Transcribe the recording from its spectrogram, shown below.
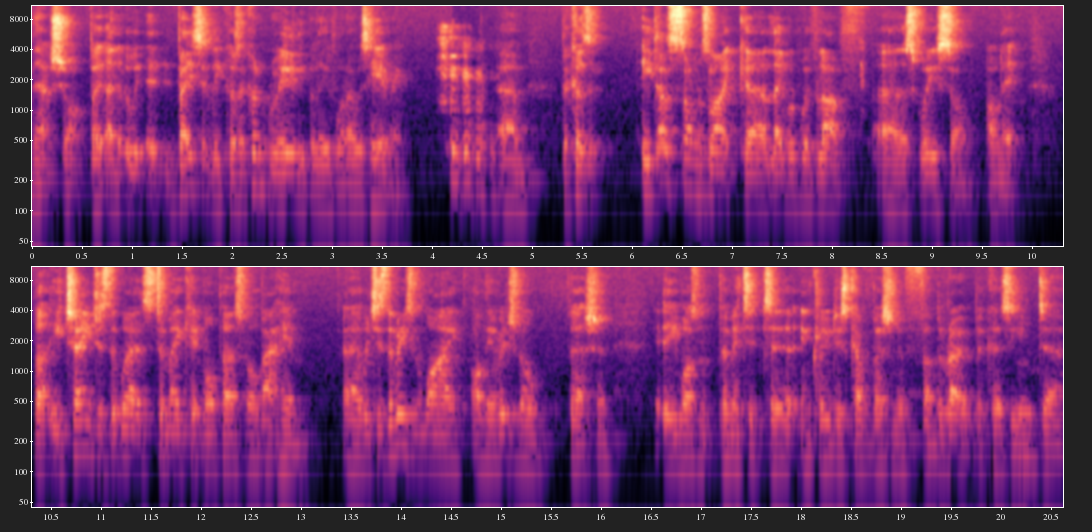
that shop. But and it, it, basically because I couldn't really believe what I was hearing, um, because he does songs like uh, "Labeled with Love," uh, the Squeeze song on it, but he changes the words to make it more personal about him, uh, which is the reason why on the original version he wasn't permitted to include his cover version of Thunder Road because he'd uh,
